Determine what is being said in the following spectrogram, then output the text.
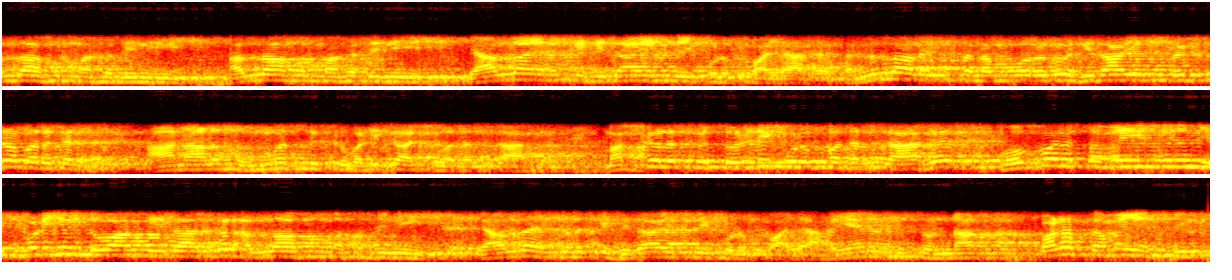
அல்லாஹும் மகதினி அல்லாஹும் மஹதினி யாரெல்லாம் எனக்கு ஹிதாயத்தை கொடுப்பாயாக. சல்லல்லா அலைஹிஸ்ஸலாம் அவர்கள் ஹிதாயத் பெற்றவர்கள். ஆனாலும் உம்மத்துக்கு வழிகாட்டுவதற்காக மக்களுக்கு சொல்லிக் கொடுப்பதற்காக ஒவ்வொரு சமயத்திலும் இப்படியும் துவா செய்தார்கள். அல்லாஹும் மஹதினி யாரெல்லாம் எங்களுக்கு ஹிதாயத்தை கொடுப்பாயாக. ஏனென்று சொன்னால் பல சமயத்தில்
